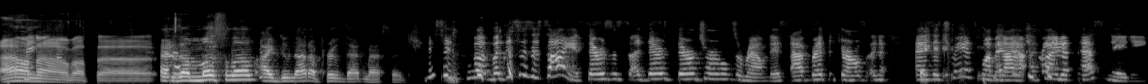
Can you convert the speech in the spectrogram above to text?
I don't know about that. As a Muslim, I do not approve that message. This is, but, but this is a science. There is a there there are journals around this. I've read the journals, and as a trans woman, I, I find it fascinating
